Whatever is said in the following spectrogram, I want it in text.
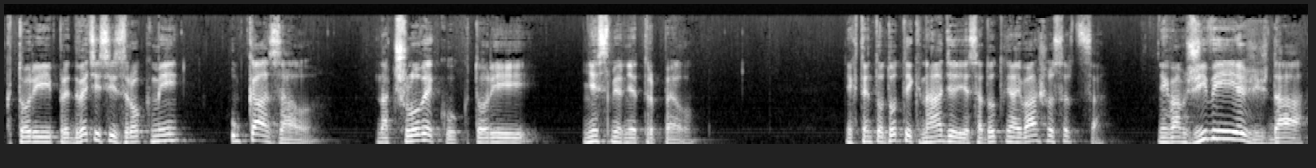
ktorý pred 2000 rokmi ukázal na človeku, ktorý nesmierne trpel. Nech tento dotyk nádeje sa dotkne aj vášho srdca. Nech vám živý Ježiš dá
